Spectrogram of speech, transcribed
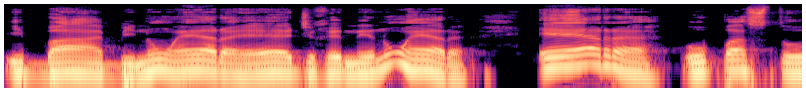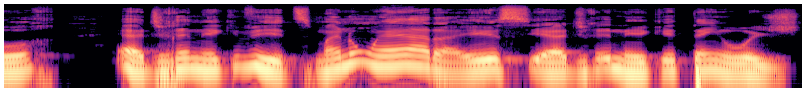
Ibabe, não era Ed René, não era. Era o pastor Ed René Kivitz, mas não era esse Ed René que tem hoje.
